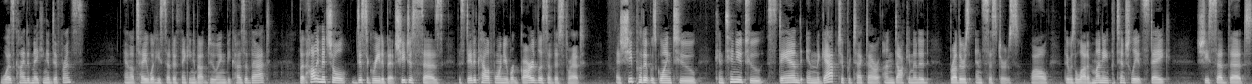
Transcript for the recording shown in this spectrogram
was kind of making a difference. And I'll tell you what he said they're thinking about doing because of that. But Holly Mitchell disagreed a bit. She just says the state of California, regardless of this threat, as she put it, was going to continue to stand in the gap to protect our undocumented brothers and sisters. While there was a lot of money potentially at stake, she said that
